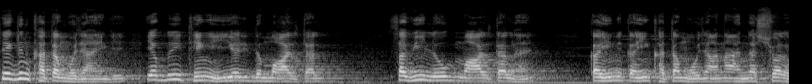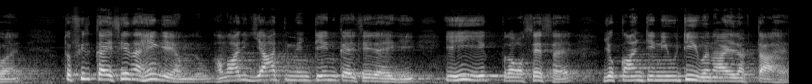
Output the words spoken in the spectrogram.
तो एक दिन ख़त्म हो जाएँगे। Everything here is the mortal सभी लोग मार्टल हैं। कहीं न कहीं ख़त्म हो जाना है, नश्वर है तो फिर कैसे रहेंगे हम लोग? हमारी जात मेंटेन कैसे रहेगी? यही एक प्रोसेस है जो कॉन्टीन्यूटी बनाए रखता है।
